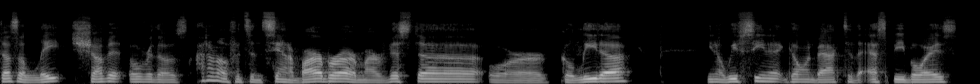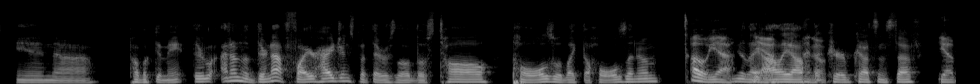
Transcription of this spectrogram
does a late shove it over those. I don't know if it's in Santa Barbara or Mar Vista or Goleta. You know, we've seen it going back to the SB boys in uh, public domain. They're I don't know, they're not fire hydrants, but there was tho- those tall poles with like the holes in them. Oh yeah. You know, they yeah, ollie off the curb cuts and stuff. Yep,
